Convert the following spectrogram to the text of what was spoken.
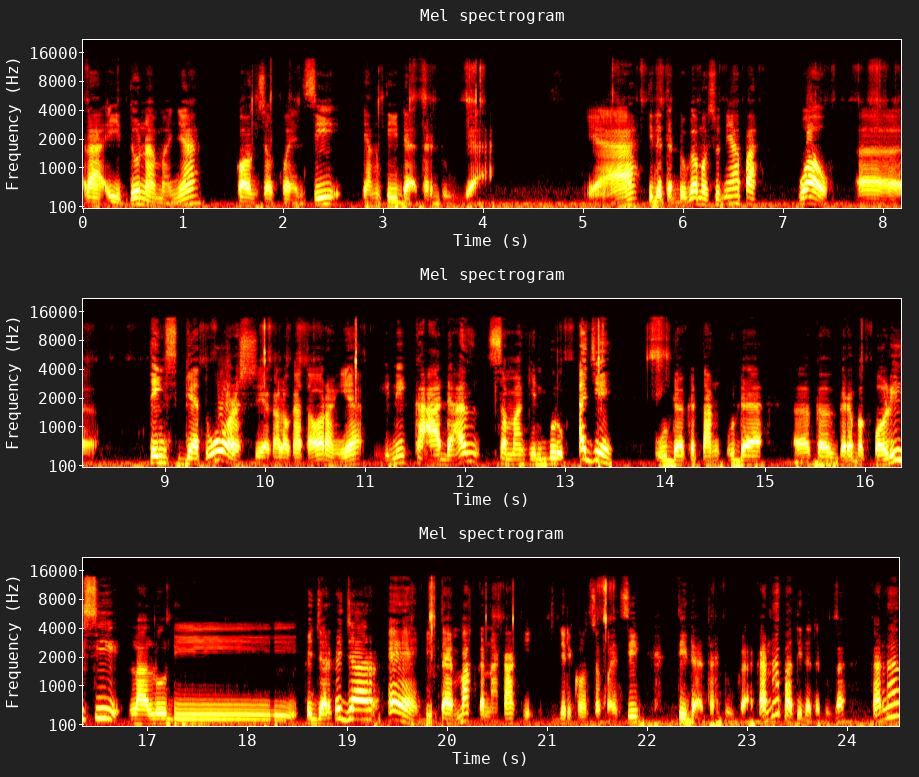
nah itu namanya konsekuensi yang tidak terduga. Ya tidak terduga maksudnya apa? Wow eh, things get worse ya kalau kata orang ya. Ini keadaan semakin buruk aja. Udah ketang udah ke gerbek polisi lalu dikejar-kejar eh ditembak kena kaki. Jadi konsekuensi tidak terduga. Kenapa tidak terduga? Karena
